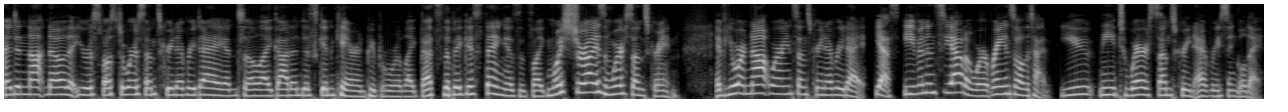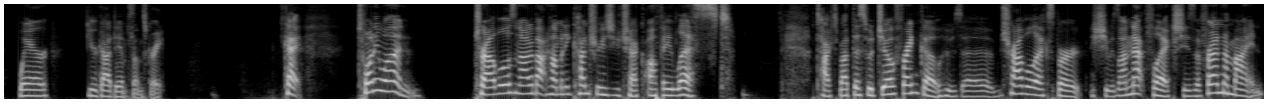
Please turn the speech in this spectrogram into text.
I did not know that you were supposed to wear sunscreen every day until I got into skincare and people were like, that's the biggest thing is it's like moisturize and wear sunscreen. If you are not wearing sunscreen every day, yes, even in Seattle where it rains all the time, you need to wear sunscreen every single day. Wear your goddamn sunscreen. Okay. 21. Travel is not about how many countries you check off a list. I talked about this with Jo Franco, who's a travel expert. She was on Netflix. She's a friend of mine.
